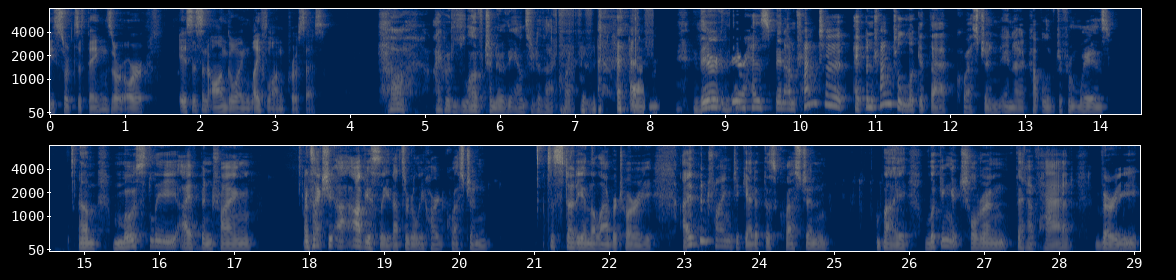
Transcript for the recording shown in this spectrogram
these sorts of things or or is this an ongoing lifelong process? Oh i would love to know the answer to that question. Um, there there has been i'm trying to i've been trying to look at that question in a couple of different ways. Um, mostly i've been trying it's actually obviously that's a really hard question to study in the laboratory. I've been trying to get at this question by looking at children that have had very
